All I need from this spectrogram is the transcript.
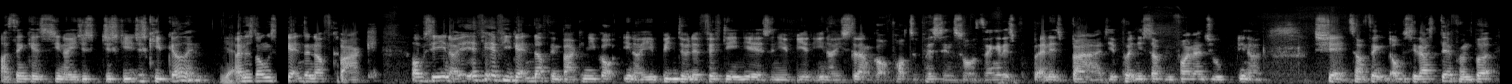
I think it's you know you just just you just keep going. Yeah. And as long as you're getting enough back, obviously you know if if you get nothing back and you've got you know you've been doing it 15 years and you've you, you know you still haven't got a pot to piss in sort of thing and it's and it's bad. You're putting yourself in financial you know shit. I think obviously that's different, but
